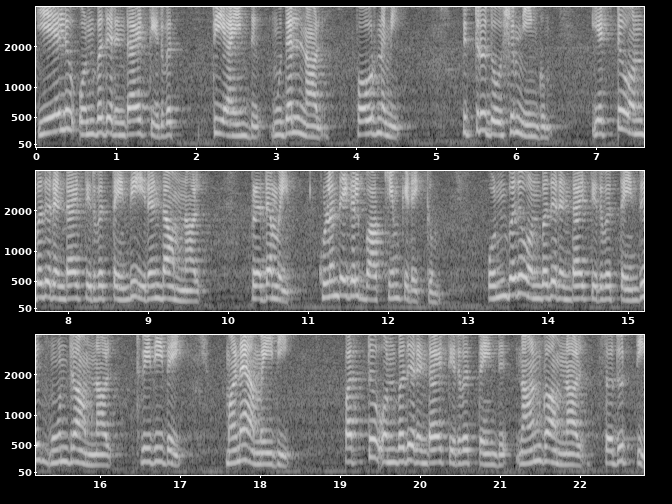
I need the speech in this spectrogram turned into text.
ஏழு ஒன்பது ரெண்டாயிரத்தி இருபத்தி ஐந்து முதல் நாள் பௌர்ணமி. பித்ருதோஷம் நீங்கும். எட்டு ஒன்பது ரெண்டாயிரத்தி இருபத்தைந்து இரண்டாம் நாள் பிரதமை. குழந்தைகள் பாக்கியம் கிடைக்கும். ஒன்பது ஒன்பது ரெண்டாயிரத்தி இருபத்தைந்து மூன்றாம் நாள் த்விதிதை. மன அமைதி. பத்து ஒன்பது ரெண்டாயிரத்தி இருபத்தைந்து நான்காம் நாள் சதுர்த்தி.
